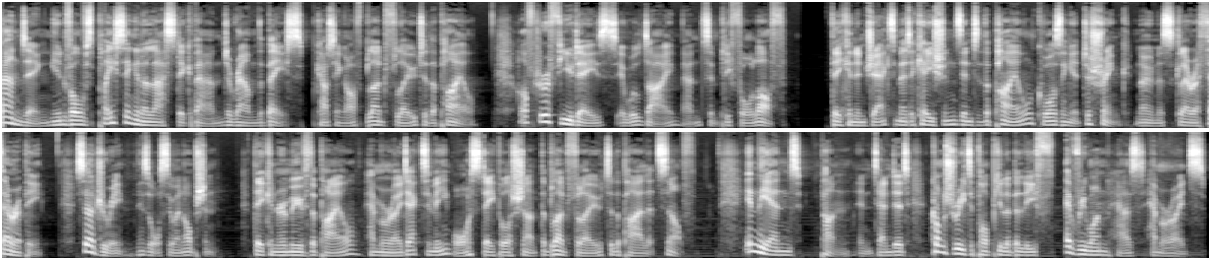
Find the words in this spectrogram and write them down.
Banding involves placing an elastic band around the base, cutting off blood flow to the pile. After a few days, it will die and simply fall off. They can inject medications into the pile, causing it to shrink, known as sclerotherapy. Surgery is also an option. They can remove the pile, hemorrhoidectomy, or staple shut the blood flow to the pile itself. In the end, pun intended, contrary to popular belief, everyone has hemorrhoids.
